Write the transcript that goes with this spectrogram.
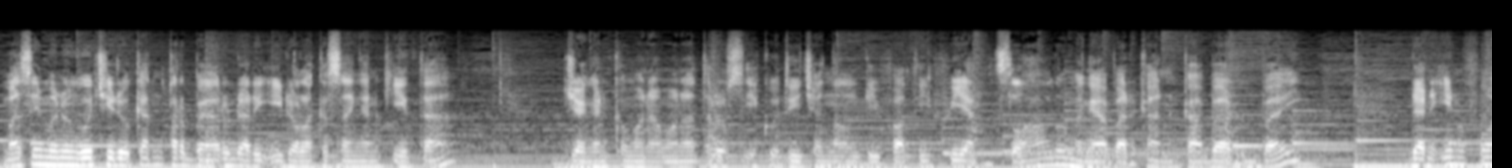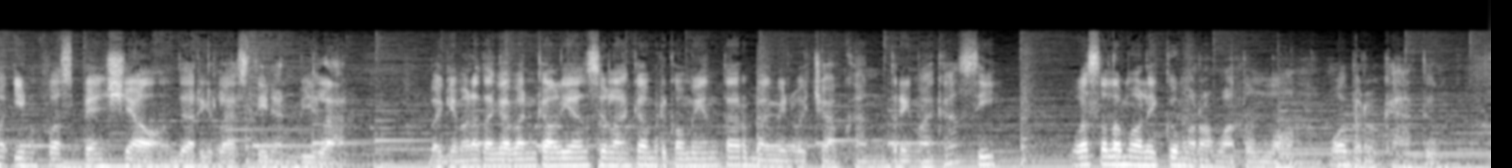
Masih menunggu cidukan terbaru dari idola kesayangan kita? Jangan ke mana-mana terus ikuti channel Diva TV yang selalu mengabarkan kabar baik dan info-info spesial dari Lesti dan Bilar. Bagaimana tanggapan kalian? Silahkan berkomentar. Bang Min ucapkan terima kasih. Wassalamualaikum warahmatullahi wabarakatuh.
